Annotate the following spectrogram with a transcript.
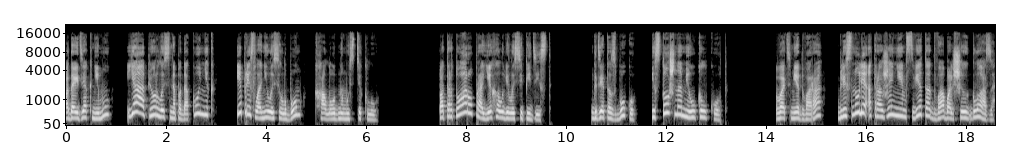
Подойдя к нему, я оперлась на подоконник и прислонилась лбом к холодному стеклу. По тротуару проехал велосипедист. Где-то сбоку истошно мяукал кот. Во тьме двора блеснули отражением света два больших глаза.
